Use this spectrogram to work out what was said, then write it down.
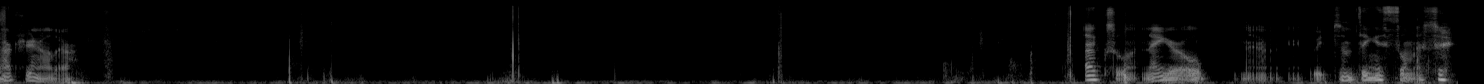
Actually, no, there. Excellent. Now you're all. wait, something is still missing.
